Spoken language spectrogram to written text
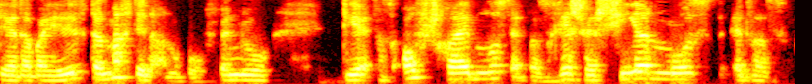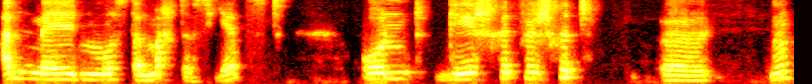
der dabei hilft, dann mach den Anruf. Wenn du dir etwas aufschreiben musst, etwas recherchieren musst, etwas anmelden musst, dann mach das jetzt und geh Schritt für Schritt. Äh, ne?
